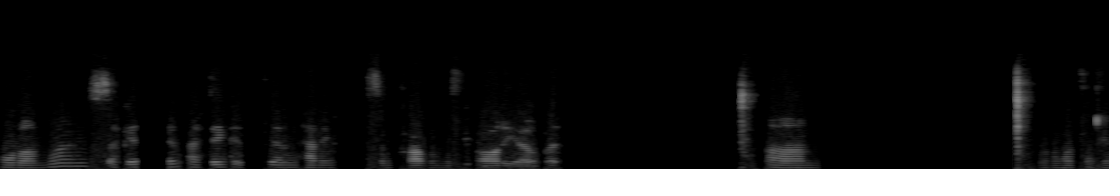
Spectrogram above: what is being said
Hold on one second. I think it's been having some problem with the audio, but um, one second.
